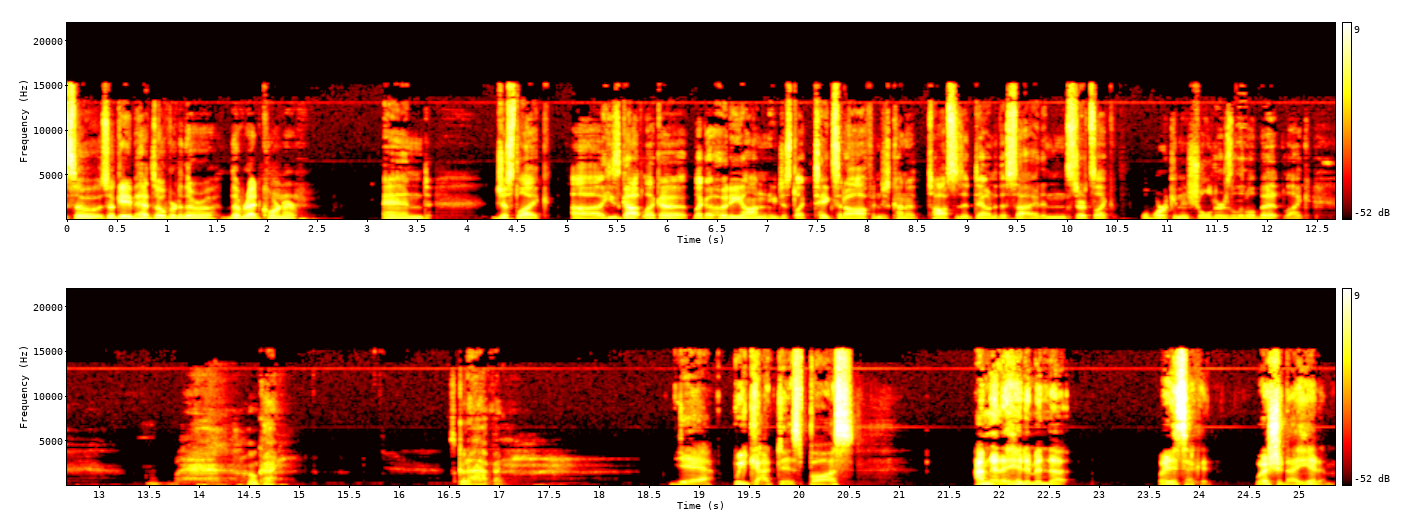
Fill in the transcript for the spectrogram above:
So so Gabe heads over to the the red corner, and just like uh he's got like a like a hoodie on, he just like takes it off and just kind of tosses it down to the side and starts like working his shoulders a little bit, like okay, it's gonna happen. Yeah, we got this, boss. I'm gonna hit him in the. Wait a second. Where should I hit him?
